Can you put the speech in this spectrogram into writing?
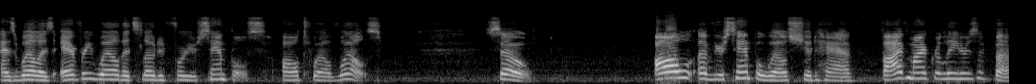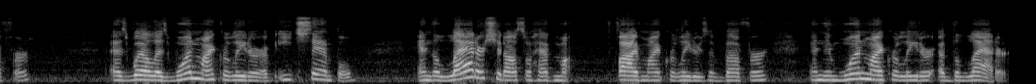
as well as every well that's loaded for your samples, all 12 wells. So all of your sample wells should have 5 microliters of buffer as well as 1 microliter of each sample. And the ladder should also have 5 microliters of buffer and then 1 microliter of the ladder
